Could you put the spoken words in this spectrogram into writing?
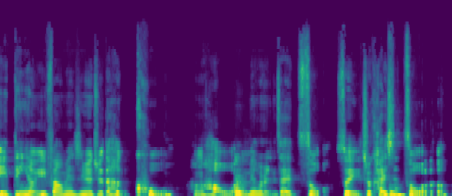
一定有一方面是因为觉得很酷、很好玩，嗯没有人在做，所以就开始做了。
